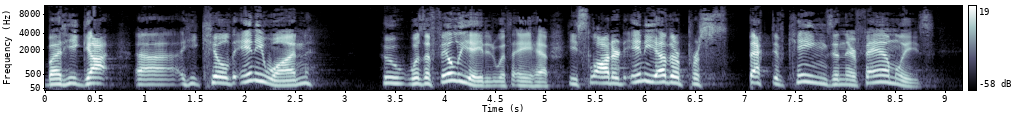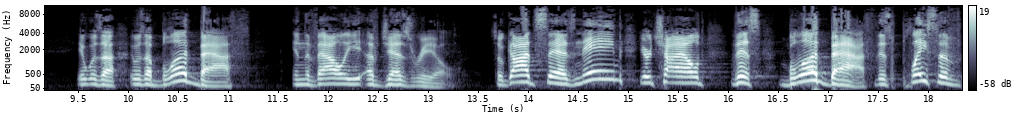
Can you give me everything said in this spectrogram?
but he got uh, he killed anyone who was affiliated with Ahab. He slaughtered any other prospective kings and their families. It was a it was a bloodbath in the valley of Jezreel. So God says, name your child this bloodbath, this place of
